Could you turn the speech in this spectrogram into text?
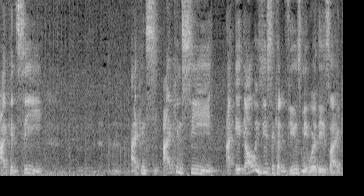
I can see I can see I can see I, it always used to confuse me where these like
